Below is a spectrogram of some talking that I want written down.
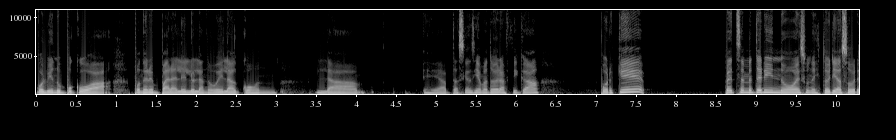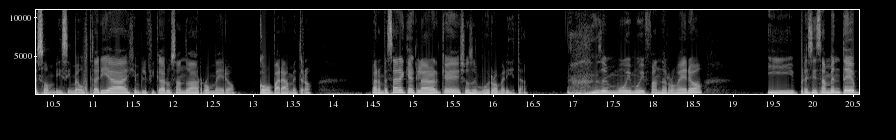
volviendo un poco a poner en paralelo la novela con la eh, adaptación cinematográfica, ¿por qué Pet Cemetery no es una historia sobre zombies? Y me gustaría ejemplificar usando a Romero como parámetro. Para empezar hay que aclarar que yo soy muy romerista. soy muy, muy fan de Romero y precisamente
